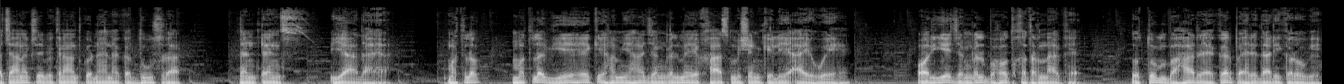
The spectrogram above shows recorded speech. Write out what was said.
अचानक से विक्रांत को नैना का दूसरा सेंटेंस याद आया। मतलब मतलब ये है कि हम यहाँ जंगल में एक खास मिशन के लिए आए हुए हैं। और ये जंगल बहुत खतरनाक है। तो तुम बाहर रहकर पहरेदारी करोगे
